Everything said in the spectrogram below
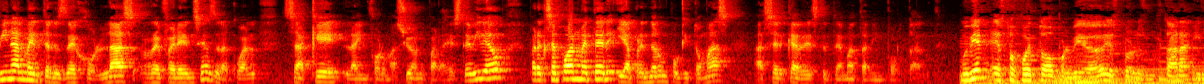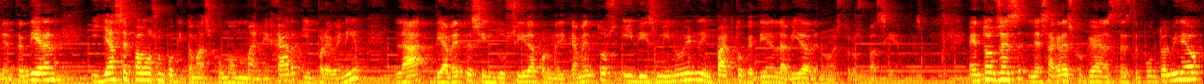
Finalmente les dejo las referencias de la cual saqué la información para este video para que se puedan meter y aprender un poquito más acerca de este tema tan importante. Muy bien, esto fue todo por el video de hoy, espero les gustara y le entendieran y ya sepamos un poquito más cómo manejar y prevenir la diabetes inducida por medicamentos y disminuir el impacto que tiene en la vida de nuestros pacientes. Entonces les agradezco que vean hasta este punto del video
